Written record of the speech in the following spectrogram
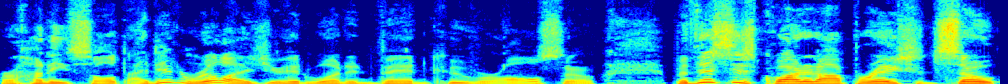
or Honey Salt. I didn't realize you had one in Vancouver also. But this is quite an operation. So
